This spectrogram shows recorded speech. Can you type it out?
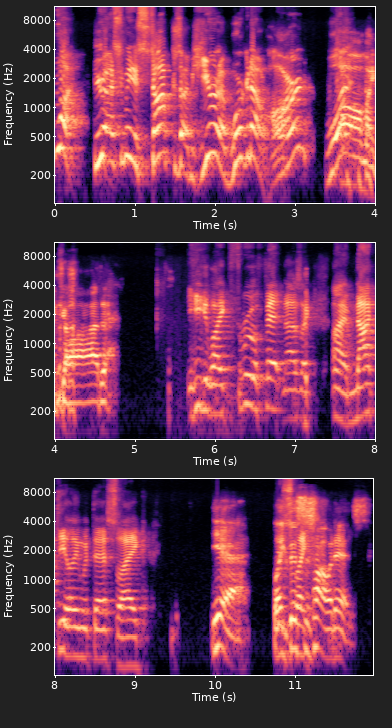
what you're asking me to stop because i'm here and i'm working out hard what oh my God. he like threw a fit and i was like i'm not dealing with this like Yeah. Like this like- is how it is.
